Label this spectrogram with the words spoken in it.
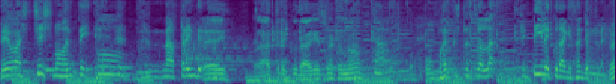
దేవాశిష్ మహంతి. నా ఫ్రెండ్. ఏయ్, రాత్రి ఎక్కువ తాగేసినట్టున్నావు? వర్క్ స్ట్రెస్ వల్ల టీలు ఎక్కువ తాగేసా చెప్తున్నా.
